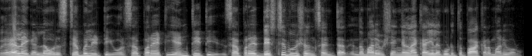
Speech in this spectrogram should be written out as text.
வேலைகளில் ஒரு ஸ்டெபிலிட்டி ஒரு separate entity separate distribution centre இந்த மாதிரி விஷயங்கள்லாம் கையில் கொடுத்து பார்க்குற மாதிரி வரும்.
